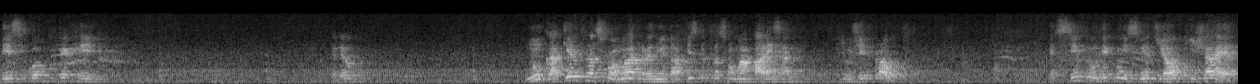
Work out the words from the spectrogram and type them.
desse corpo perfeito. Entendeu? Nunca queira transformar, através da metafísica, transformar a aparência de um jeito para outro. Sempre um reconhecimento de algo que já é.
